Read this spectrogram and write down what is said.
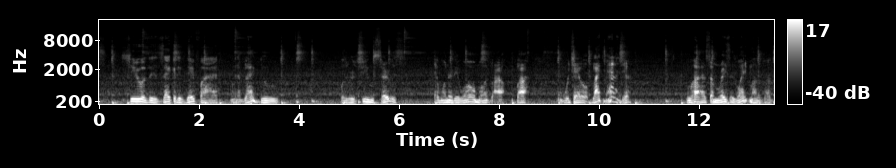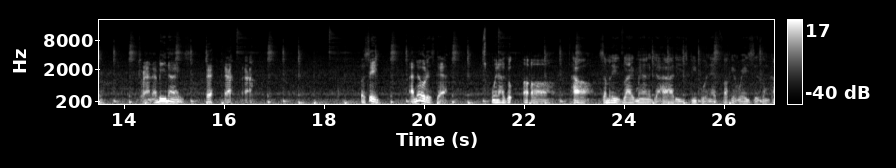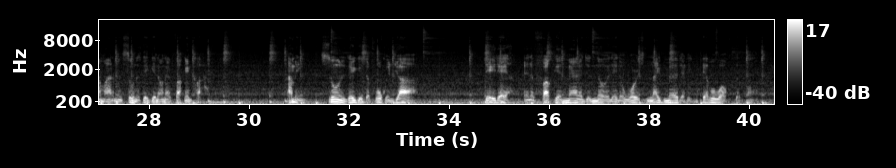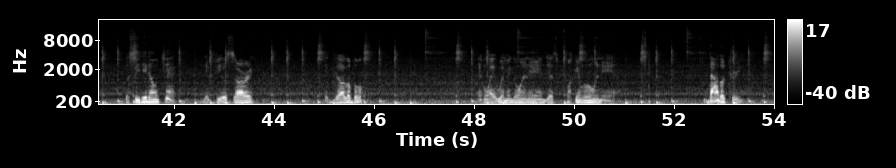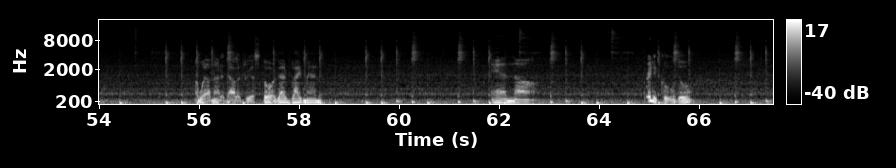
she was the executive they fired when a black dude was refused service at one of their Walmarts by, by whichever black manager who hired some racist white motherfucker trying to be nice. but see, I noticed that when I go, uh, how some of these black managers hire these people and that fucking racism come out of them as soon as they get on that fucking clock. I mean, as soon as they get the fucking job, they there. And the fucking manager know they the worst nightmare that they ever walked upon. But see, they don't check. They feel sorry. Gullible. And white women go in there and just fucking ruin it. Dollar Tree. Well, not a Dollar Tree, a store. Got a black man. And uh, pretty cool dude.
